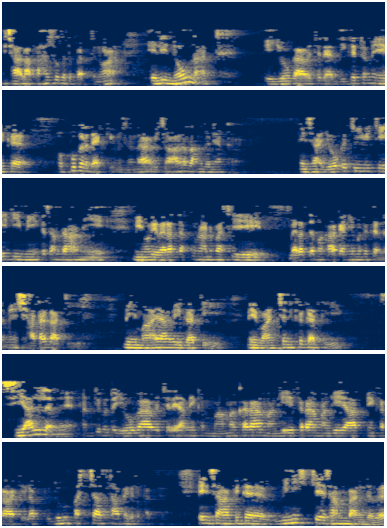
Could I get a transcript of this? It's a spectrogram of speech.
විශාල අපහසුකටපත් වෙනවා. එළි නොවුණත් ඒ යෝගාවචරය දිගටම මේක ඔප්පු කර දැක්වීම සඳහා විශාල රංගනයක් කරනවා. ඒ නිසා යෝග ජීවිතයේදී මේක සඳහා මේ මේ වගේ වැරද්දක් වුණාට පස්සේ වැරද්ද මකා ගැනීමට කරන මේ ෂටගති මේ මායාවී ගති මේ වංචනික ගති සියල්ලම අන්තිමට යෝගාවචරය මේක මම කරා මගේ කරා මගේ ආත්මේ කරා කියලා පුදුම පශ්චාත්තාපයකටපත් වෙනවා ඒ නිසා අපිට විනිශ්චය සම්බන්ධව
